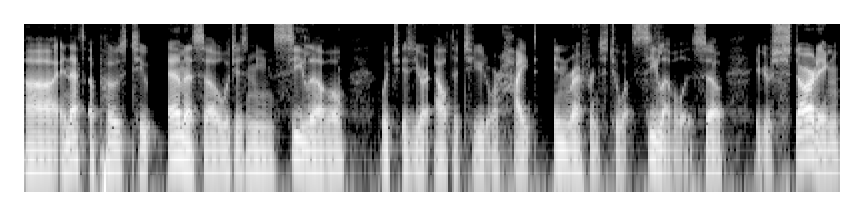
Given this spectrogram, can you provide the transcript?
Uh, and that's opposed to MSL, which is means sea level, which is your altitude or height in reference to what sea level is. So if you're starting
